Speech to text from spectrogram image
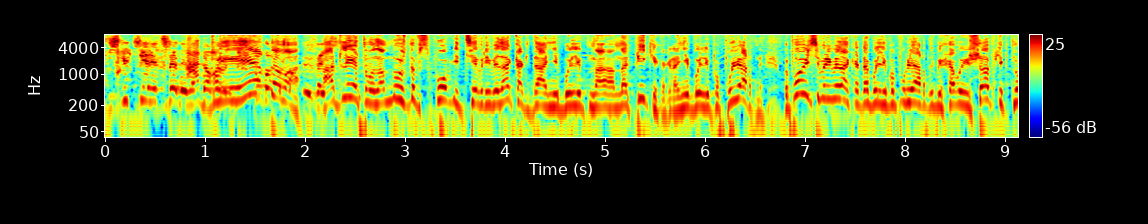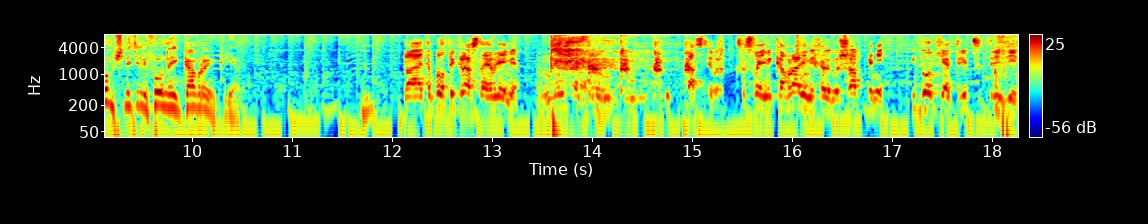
взлетели цены на А ковры? для Что этого, а для этого нам нужно вспомнить те времена, когда они были на, на пике, когда они были популярны. Вы помните времена, когда были популярны меховые шапки, кнопочные телефоны и ковры, Крем? Да, это было прекрасное время. Мы м, счастливы со своими коврами, меховыми шапками и Nokia 3310.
